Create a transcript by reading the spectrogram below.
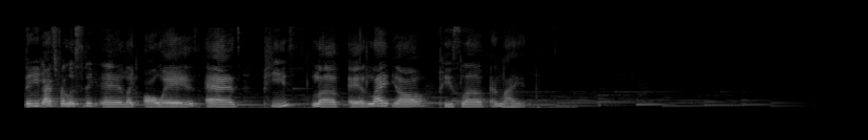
thank you guys for listening in, like always, as peace, love, and light, y'all. Peace, love, and light.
